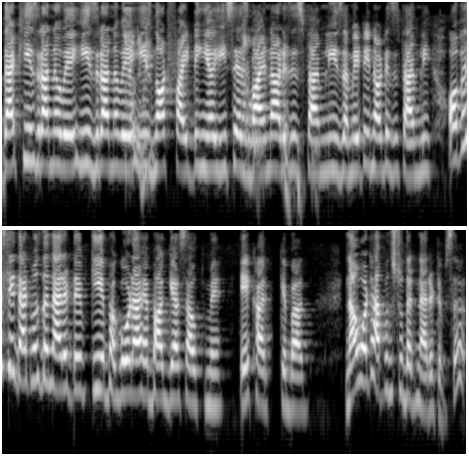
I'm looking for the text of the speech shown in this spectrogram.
That he's run away, he's run away, he's he, not fighting here. He says "Why not? is his family, is Amethi not his family. Obviously, that was the narrative ki ye bhagoda hai, bhag gaya south mein, ek har ke baad. Now what happens to that narrative, sir?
